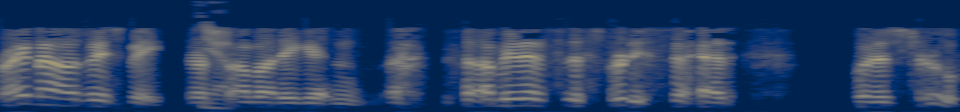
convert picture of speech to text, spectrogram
Right now, as we speak, there's Yeah. somebody getting. I mean, it's it's pretty sad, but it's true.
